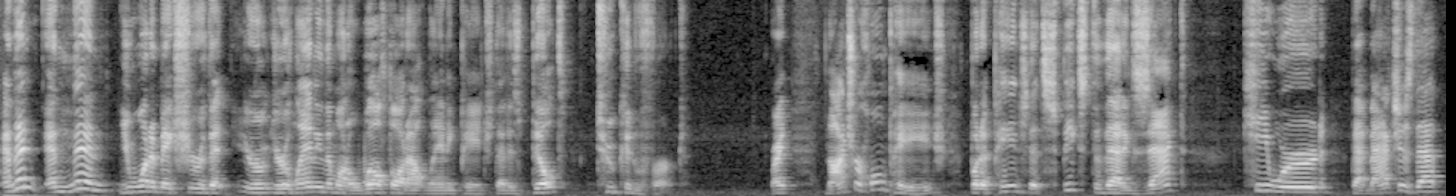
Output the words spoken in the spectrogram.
And then, and then you want to make sure that you're, you're landing them on a well thought out landing page that is built to convert, right? Not your homepage, but a page that speaks to that exact keyword that matches that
